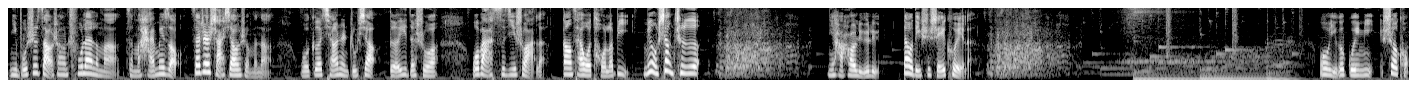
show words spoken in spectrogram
你不是早上出来了吗？怎么还没走？在这傻笑什么呢？”我哥强忍住笑，得意地说：“我把司机耍了，刚才我投了币，没有上车。你好好捋捋，到底是谁亏了？”我有一个闺蜜，社恐，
